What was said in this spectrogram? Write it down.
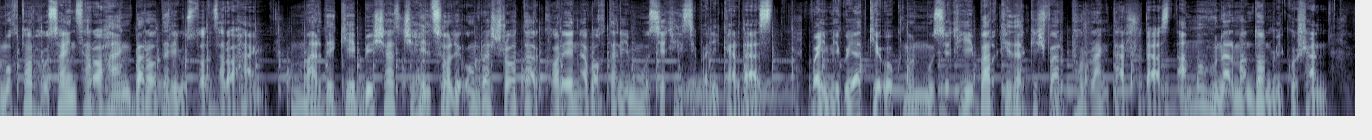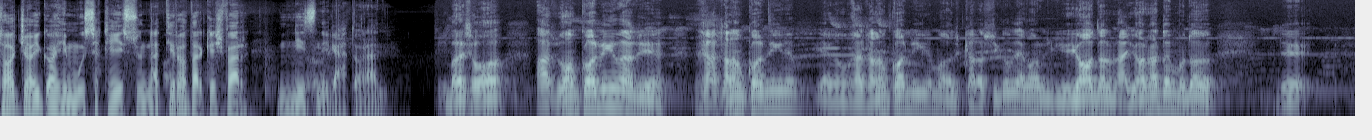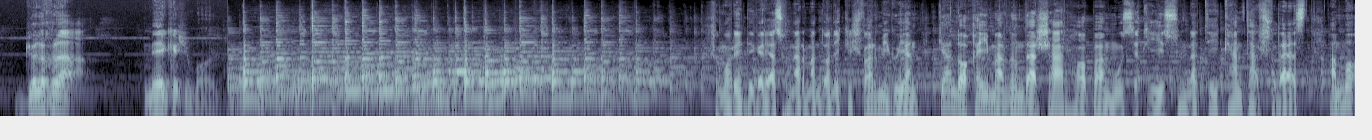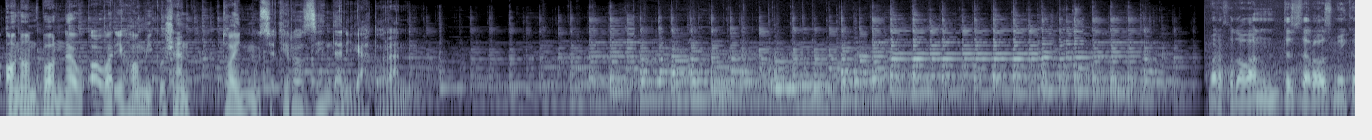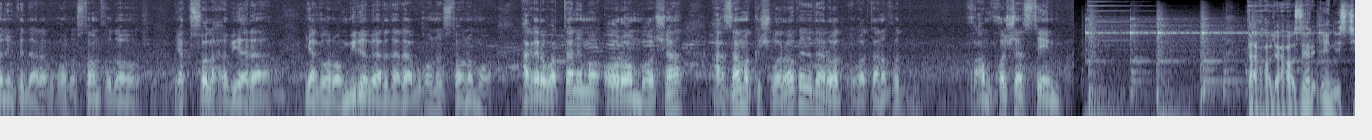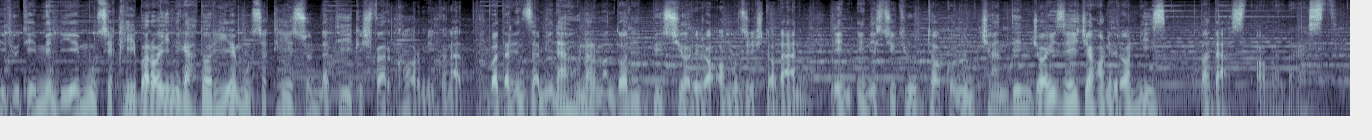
مختار حسین سراهنگ برادر استاد سراهنگ. مردی که بیش از چهل سال عمرش را در کار نواختن موسیقی سپری کرده است. وی می‌گوید که اکنون موسیقی برقی در کشور تر شده است اما هنرمندان میکوشند تا جایگاه موسیقی سنتی را در کشور نیز نگه دارند. برای شما از هم کار میگیم از غزل هم کار می‌گیریم یکم غزل هم کار می‌گیریم از کلاسیک هم یاد دارم یاد ندارم مدا جلو خلا می‌کشیم باز شماره دیگری از هنرمندان کشور می‌گویند که علاقه مردم در شهرها به موسیقی سنتی کمتر شده است. اما آنان با نوآوری ها میکوشند تا این موسیقی را زنده نگه دارند. برای خداوند دست دراز می‌کنیم که در افغانستان خدا یک صلح بیاره یک آرامی را بیاره در افغانستان ما. اگر وطن ما آرام باشه از همه کشورها که در وطن خود هم خوش هستیم. در حال حاضر انستیتوت ملی موسیقی برای نگهداری موسیقی سنتی کشور کار می کند و در این زمینه هنرمندان بسیاری را آموزش دادند. این انستیتوت تا کنون چندین جایزه جهانی را نیز به دست آورده است.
